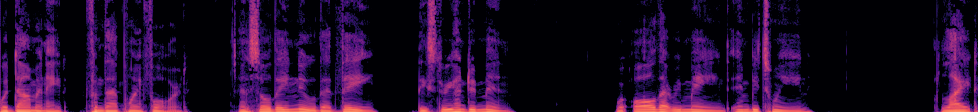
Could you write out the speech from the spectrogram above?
would dominate from that point forward. And so they knew that they, these 300 men, were all that remained in between light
